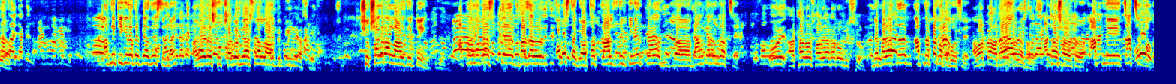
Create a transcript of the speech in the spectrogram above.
দিয়া আপনি কি কি জাতের পেঁয়াজ নিয়ে আসছেন ভাই? আমি এটা সুখ সাগর নিয়ে আসছি আর লাল তিরকিং নিয়ে আসছি। সুখসাগর আর লাল তীর কিং। আপনার মতে আজকে বাজারের অবস্থা কি? অর্থাৎ লাল তীর কিং এর দাম কেমন যাচ্ছে? ওই আঠারো সাড়ে আঠারো উনিশশো। ব্যাপারে আপনার আপনারটা কত বলছে? আমারটা আঠারো সাড়ে আঠারো। আঠারো সাড়ে আঠারো। আপনি চাচ্ছেন কত?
